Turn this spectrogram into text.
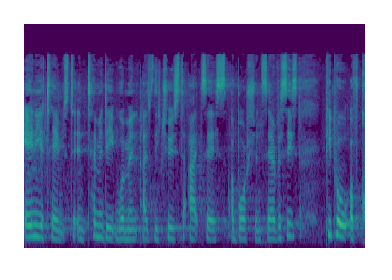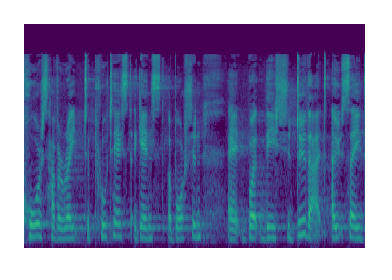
any attempts to intimidate women as they choose to access abortion services. People, of course, have a right to protest against abortion, uh, but they should do that outside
